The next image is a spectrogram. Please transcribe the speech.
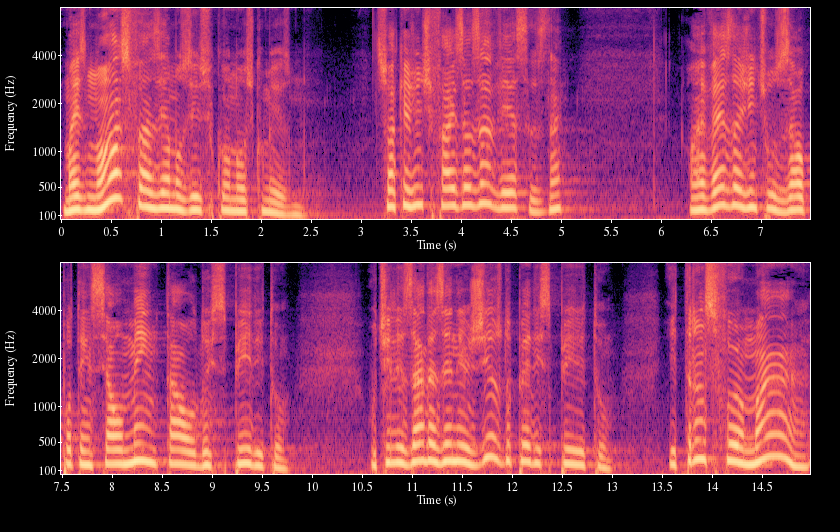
Mas nós fazemos isso conosco mesmo. Só que a gente faz as avessas, né? Ao invés da gente usar o potencial mental do espírito, utilizar as energias do perispírito e transformar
